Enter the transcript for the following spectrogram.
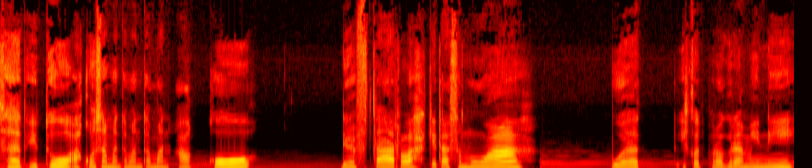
Saat itu aku sama teman-teman aku daftarlah kita semua buat ikut program ini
